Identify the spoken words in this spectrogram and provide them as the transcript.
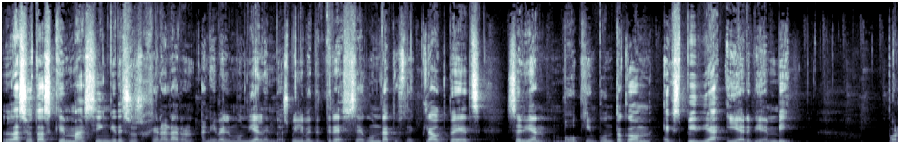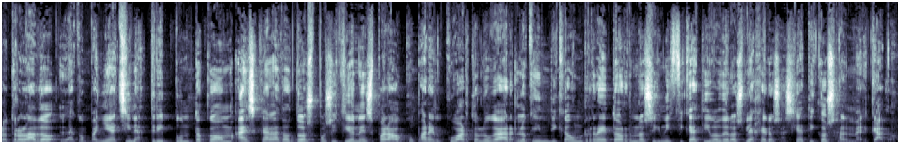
Las otras que más ingresos generaron a nivel mundial en 2023 según datos de CloudBeds serían Booking.com, Expedia y Airbnb. Por otro lado, la compañía china Trip.com ha escalado dos posiciones para ocupar el cuarto lugar, lo que indica un retorno significativo de los viajeros asiáticos al mercado.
